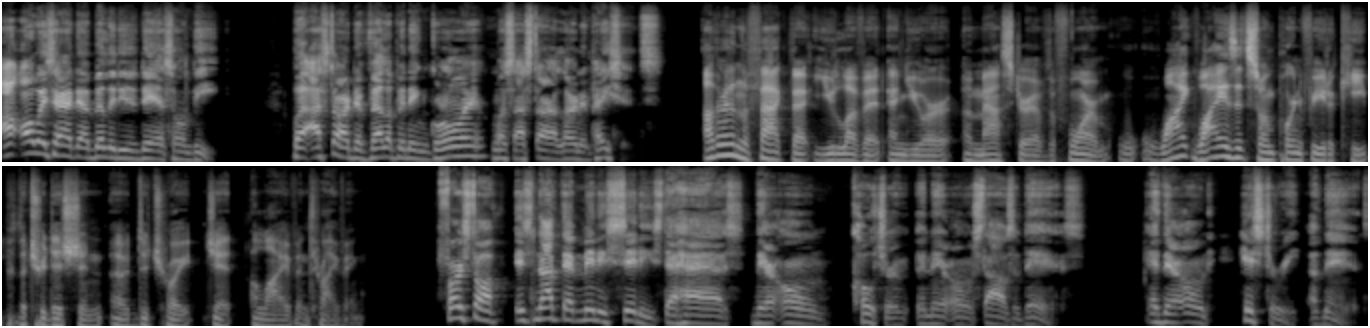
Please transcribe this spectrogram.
I always had the ability to dance on beat, but I started developing and growing once I started learning patience other than the fact that you love it and you're a master of the form, why why is it so important for you to keep the tradition of Detroit JIT alive and thriving? First off, it's not that many cities that has their own culture and their own styles of dance and their own history of dance.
